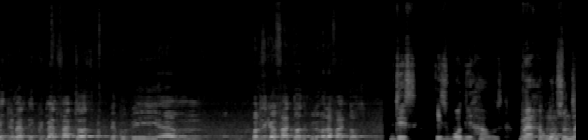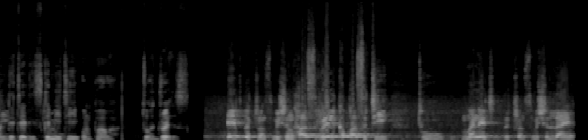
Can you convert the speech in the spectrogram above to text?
implement, equipment factors, there could be um, political factors, there could be other factors. This is what the House, via a motion, mandated its Committee on Power to address. If the transmission has real capacity to manage the transmission line,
